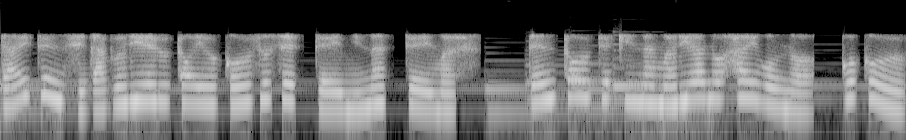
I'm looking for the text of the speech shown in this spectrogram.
大天使ガブリエルという構図設定になっています。伝統的なマリアの背後の五行、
